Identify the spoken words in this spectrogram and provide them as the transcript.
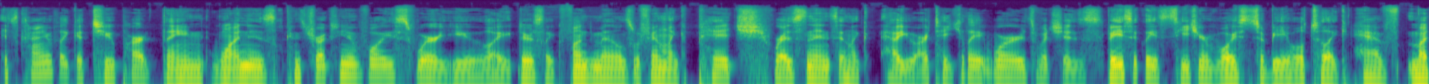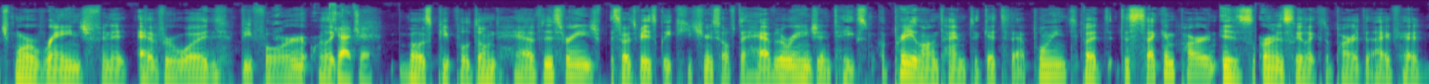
It's kind of like a two part thing. One is constructing a voice where you like, there's like fundamentals within like pitch, resonance, and like how you articulate words, which is basically it's teaching your voice to be able to like have much more range than it ever would before, or like Gotcha. Most people don't have this range. So it's basically teaching yourself to have the range and it takes a pretty long time to get to that point. But the second part is honestly like the part that I've had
